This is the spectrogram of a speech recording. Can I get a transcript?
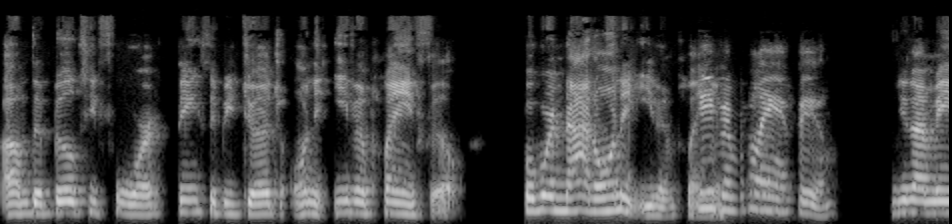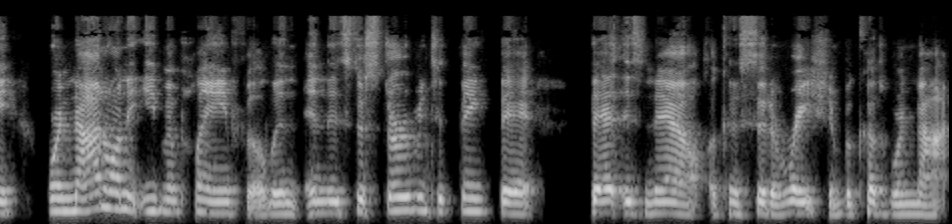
um, the ability for things to be judged on an even playing field. But we're not on an even playing even playing field. You know what I mean? We're not on an even playing field, and and it's disturbing to think that that is now a consideration because we're not.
